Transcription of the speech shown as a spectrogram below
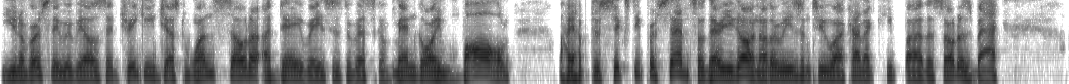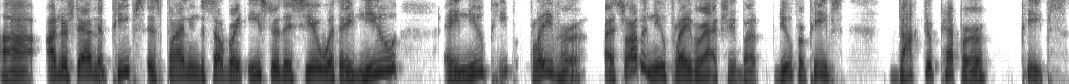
University reveals that drinking just one soda a day raises the risk of men going bald by up to 60%. So there you go. Another reason to uh, kind of keep uh, the sodas back. Uh, understand that Peeps is planning to celebrate Easter this year with a new a new Peep flavor. It's not a new flavor actually, but new for Peeps, Dr. Pepper Peeps.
